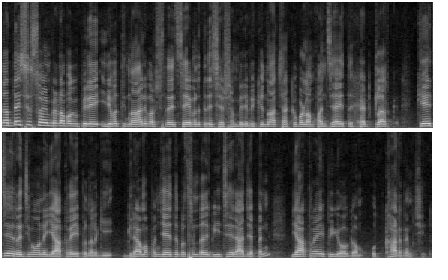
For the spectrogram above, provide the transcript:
തദ്ദേശ സ്വയംഭരണ വകുപ്പിലെ ഇരുപത്തിനാല് വർഷത്തെ സേവനത്തിന് ശേഷം വിരമിക്കുന്ന Chakkuvallam panchayat head clerk K J റെജിമോന് യാത്രയയപ്പ് നൽകി. ഗ്രാമപഞ്ചായത്ത് പ്രസിഡന്റ് വി ജെ രാജപ്പൻ യാത്രയയപ്പ് യോഗം ഉദ്ഘാടനം ചെയ്തു.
